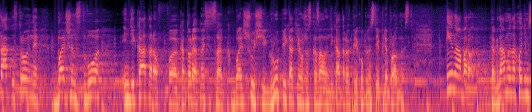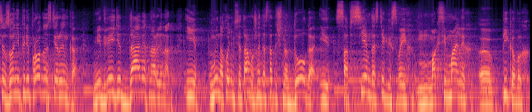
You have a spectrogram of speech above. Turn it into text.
Так устроены большинство индикаторов, э, которые относятся к большущей группе, как я уже сказал, индикаторов перекупленности и перепроданности. И наоборот, когда мы находимся в зоне перепроданности рынка, медведи давят на рынок, и мы находимся там уже достаточно долго и совсем достигли своих максимальных э, пиковых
